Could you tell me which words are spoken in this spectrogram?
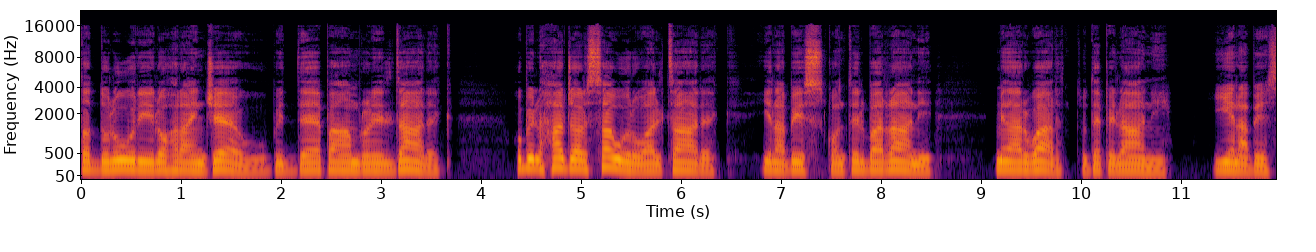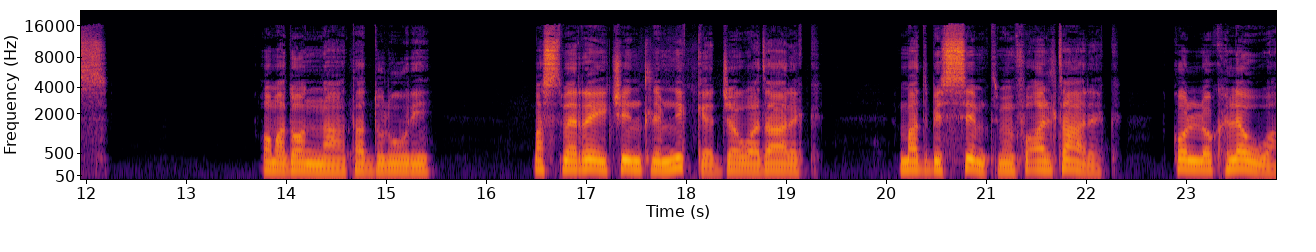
tad-Duluri l-oħrajn ġew bid-depa għamru lil darek u bil-ħaġar sawru altarek jiena biss kont il-barrani mingħajr wart u depilani jiena biss. O Madonna tad-duluri, ma stmerrejtx int li mnikket ġewwa darek, ma tbissimt minn fuq altarek, kollok ħlewwa,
